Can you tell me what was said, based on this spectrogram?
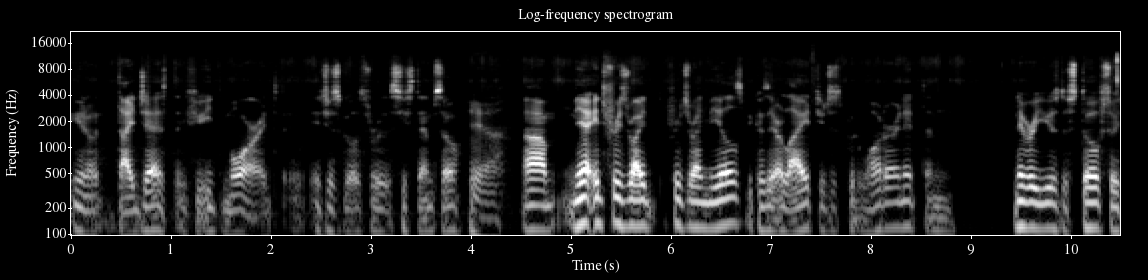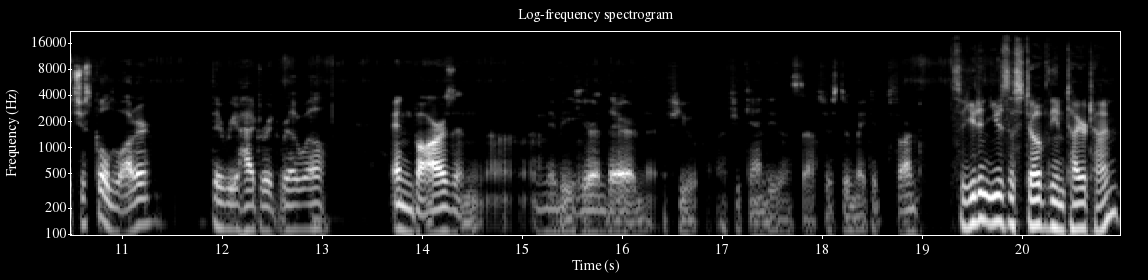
you know digest if you eat more it, it just goes through the system. So yeah. um, yeah eat freeze dried freeze dried meals because they're light. You just put water in it and never use the stove. So it's just cold water. They rehydrate really well and bars and uh, maybe here and there and a few a few candies and stuff just to make it fun. So you didn't use the stove the entire time?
